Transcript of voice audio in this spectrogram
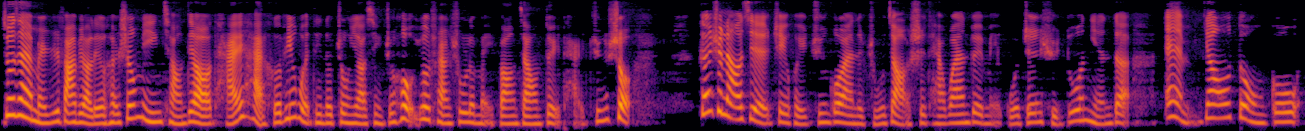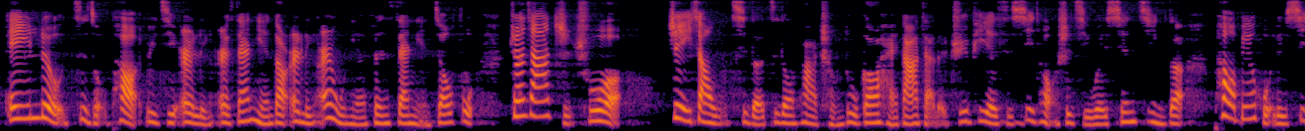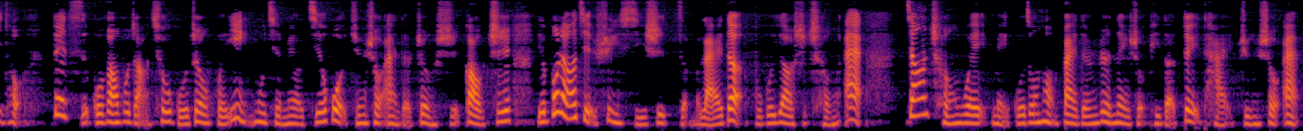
就在美日发表联合声明，强调台海和平稳定的重要性之后，又传出了美方将对台军售。根据了解，这回军购案的主角是台湾对美国争取多年的。M 幺洞沟 A 六自走炮预计二零二三年到二零二五年分三年交付。专家指出，这一项武器的自动化程度高，还搭载了 GPS 系统，是极为先进的炮兵火力系统。对此，国防部长邱国正回应，目前没有接获军售案的正式告知，也不了解讯息是怎么来的。不过，要是成案，将成为美国总统拜登任内首批的对台军售案。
